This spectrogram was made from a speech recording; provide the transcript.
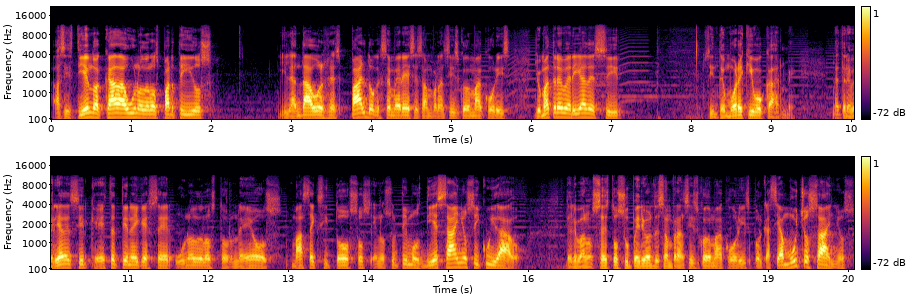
asistiendo a cada uno de los partidos y le han dado el respaldo que se merece San Francisco de Macorís. Yo me atrevería a decir, sin temor a equivocarme, me atrevería a decir que este tiene que ser uno de los torneos más exitosos en los últimos 10 años y cuidado del baloncesto superior de San Francisco de Macorís, porque hacía muchos años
